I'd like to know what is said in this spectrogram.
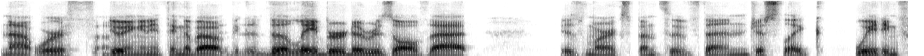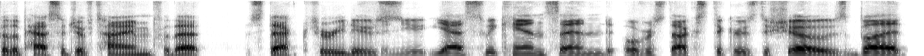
not worth uh, doing anything about. because The labor to resolve that is more expensive than just like waiting for the passage of time for that stack to reduce. You, yes, we can send overstock stickers to shows, but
